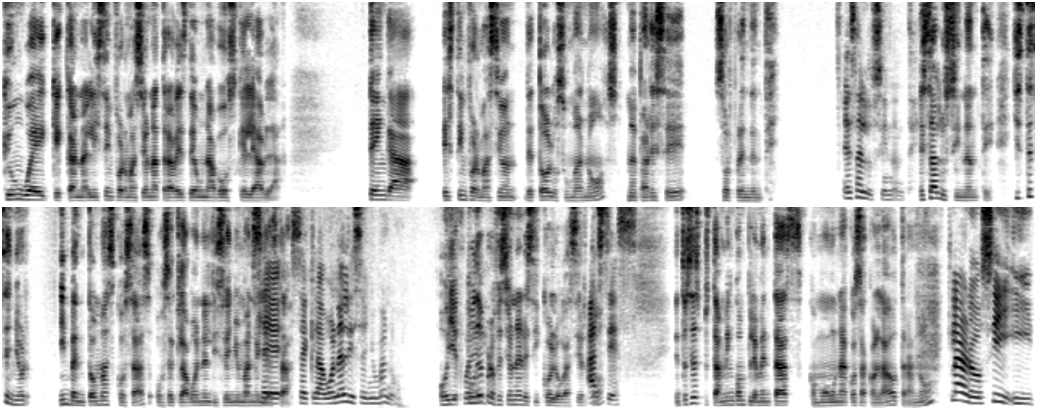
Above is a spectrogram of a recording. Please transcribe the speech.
que un güey que canaliza información a través de una voz que le habla tenga esta información de todos los humanos, me parece sorprendente. Es alucinante. Es alucinante. ¿Y este señor inventó más cosas o se clavó en el diseño humano y ya está? se clavó en el diseño humano. Oye, fue- tú de profesión eres psicóloga, ¿cierto? Así es. Entonces, pues también complementas como una cosa con la otra, ¿no? Claro, sí, y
